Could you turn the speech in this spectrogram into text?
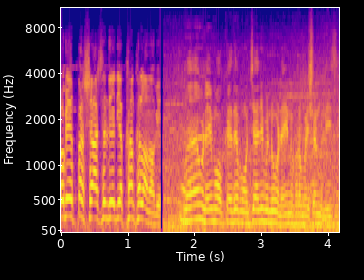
ਔਰ ਇਹ ਪ੍ਰਸ਼ਾਸਨ ਦੇ ਅੱਖਾਂ ਖਿਲਾਵਾਂਗੇ ਮੈਂ ਹੁਣੇ ਮੌਕੇ ਤੇ ਪਹੁੰਚਿਆ ਜੀ ਮੈਨੂੰ ਹੁਣੇ ਇਨਫੋਰਮੇਸ਼ਨ ਮਿਲੀ ਸੀ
